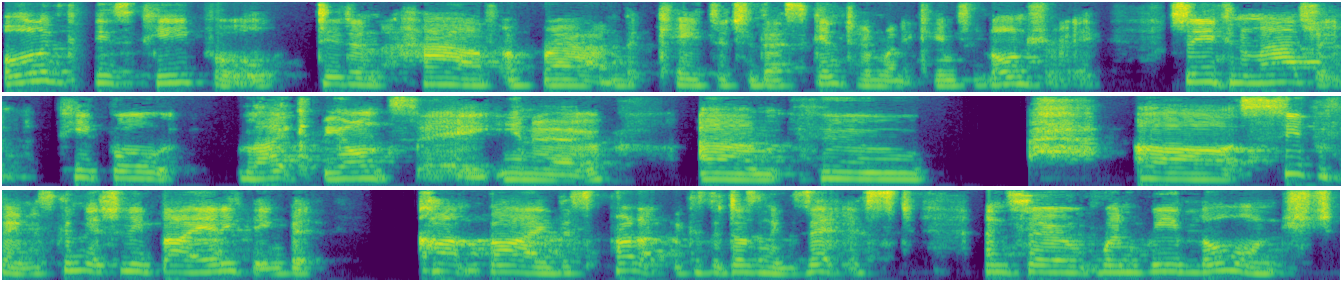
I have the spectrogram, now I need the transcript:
all of these people didn't have a brand that catered to their skin tone when it came to lingerie. So you can imagine people like Beyonce, you know, um, who are super famous, can literally buy anything, but can't buy this product because it doesn't exist. And so when we launched,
